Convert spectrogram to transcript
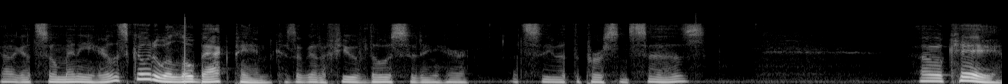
God, I got so many here. Let's go to a low back pain because I've got a few of those sitting here. Let's see what the person says. Okay.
